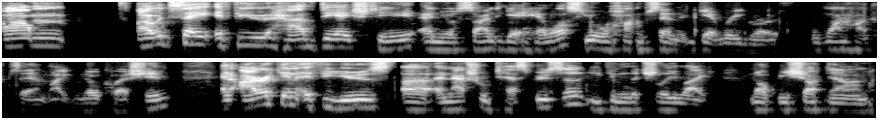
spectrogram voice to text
um, I would say if you have DHT and you're starting to get hair loss, you'll 100% get regrowth. 100%, like no question. And I reckon if you use uh, a natural test booster, you can literally like not be shut down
